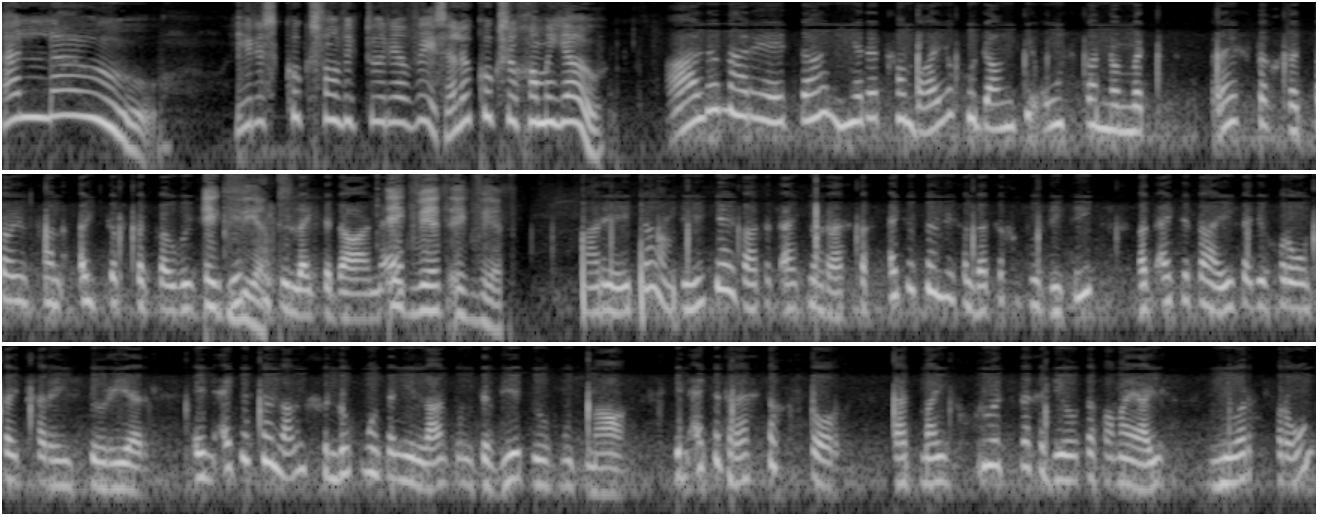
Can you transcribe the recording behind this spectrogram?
Hallo. Hier is Koeks van Victoria Wes. Hallo Koeks, hoe gaan met jou? Hallo Marietta, nee dit gaan baie goed, dankie. Ons kan nou met regtig getuig van uiterste koue. Ek weet. Hoe lyk dit daar, né? Ek weet, ek weet. Marietta, weet jy wat dit ek nou regtig? Ek is in die gelukkige posisie dat ek dit 'n huis uit die grond uit gerestoreer en ek is nou lank genoeg mos in die land om te weet hoe ek moet maak. En ek het regtig gesorg dat my grootste gedeelte van my huis noordfront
